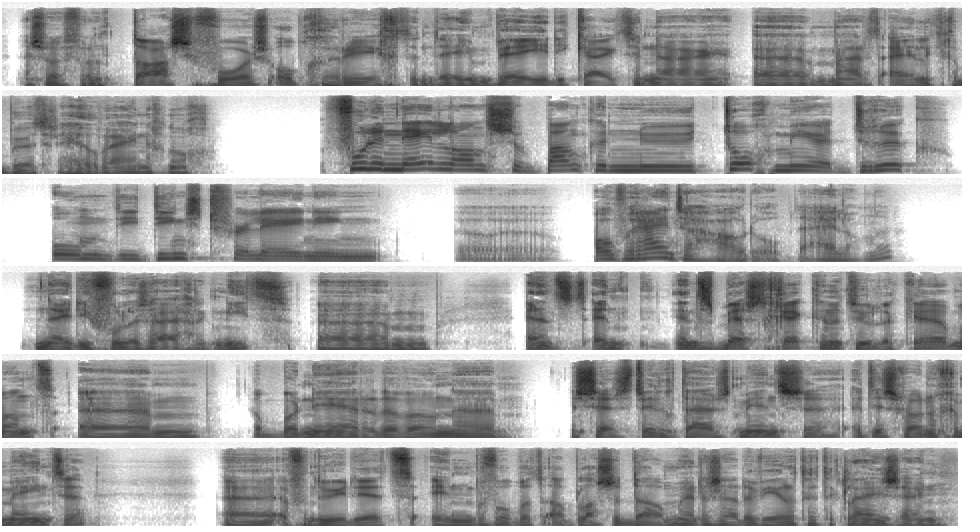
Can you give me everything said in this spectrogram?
een soort van een taskforce opgericht, een DNB die kijkt ernaar. Uh, maar uiteindelijk gebeurt er heel weinig nog. Voelen Nederlandse banken nu toch meer druk om die dienstverlening uh, overeind te houden op de eilanden? Nee, die voelen ze eigenlijk niet. Um, en, het, en, en, het is best gek natuurlijk, hè? want um, op Bonaire er wonen 26.000 mensen. Het is gewoon een gemeente. Uh, van doe je dit in bijvoorbeeld Alblasserdam, dan zou de wereld te klein zijn.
